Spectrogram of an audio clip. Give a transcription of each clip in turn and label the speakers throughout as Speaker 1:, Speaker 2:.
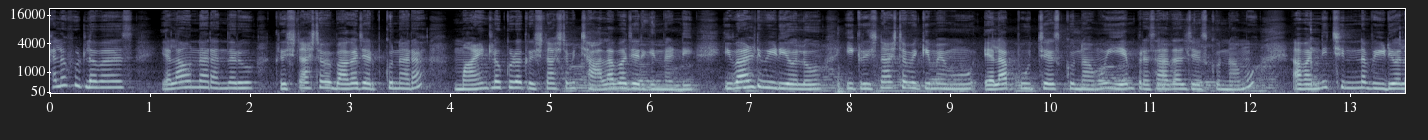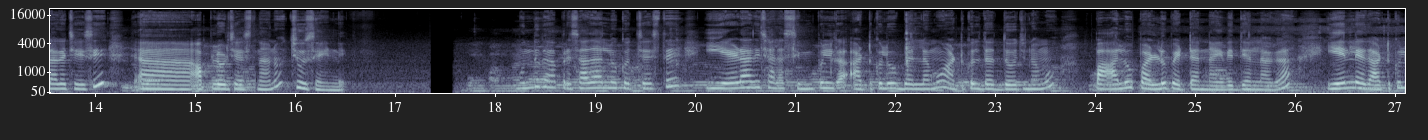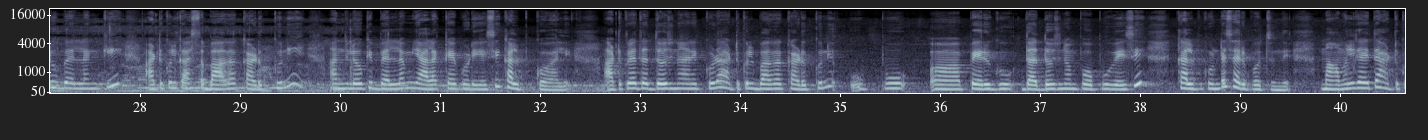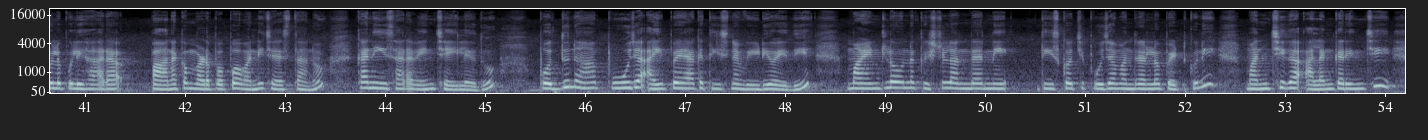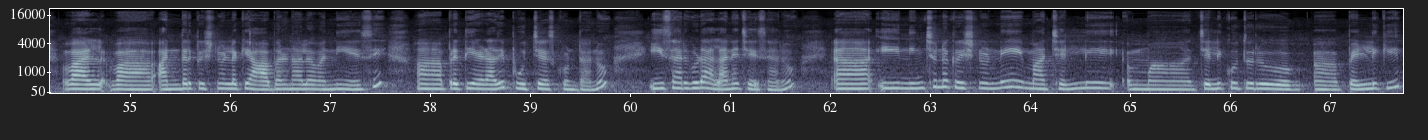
Speaker 1: Hello food lovers ఎలా ఉన్నారు అందరూ కృష్ణాష్టమి బాగా జరుపుకున్నారా? మా ఇంట్లో కూడా కృష్ణాష్టమి చాలా బాగా జరిగిందండి. ఇవాళ వీడియోలో ఈ కృష్ణాష్టమికి మేము ఎలా పూజ చేసుకున్నాము ఏం ప్రసాదాలు చేసుకున్నాము అవన్నీ చిన్న వీడియోలాగా చేసి అప్లోడ్ చేస్తున్నాను. చూసేయండి. ముందుగా ప్రసాదాల్లోకి వచ్చేస్తే ఈ ఏడాది చాలా సింపుల్గా అటుకులు బెల్లము అటుకులు దద్దోజనము పాలు పళ్ళు పెట్టాను నైవేద్యంలాగా. ఏం లేదు అటుకులు బెల్లంకి అటుకులు కాస్త బాగా కడుక్కుని అందులోకి బెల్లం యాలక్కాయ పొడి వేసి కలుపుకోవాలి. అటుకుల దద్దోజనానికి కూడా అటుకులు బాగా కడుక్కుని ఉప్పు పెరుగు దద్దోజనం పోపు వేసి కలుపుకుంటే సరిపోతుంది. మామూలుగా అయితే అటుకుల పులిహార పానకం వడపప్పు అవన్నీ చేస్తాను. కానీ ఈసారి అవేం చేయలేదు. పొద్దున పూజ అయిపోయాక తీసిన వీడియో ఇది. మా ఇంట్లో ఉన్న కృష్ణులందరినీ తీసుకొచ్చి పూజా మందిరంలో పెట్టుకుని మంచిగా అలంకరించి వాళ్ళ వా అందరి కృష్ణుళ్ళకి ఆభరణాలు అవన్నీ వేసి ప్రతి ఏడాది పూజ చేసుకుంటాను. ఈసారి కూడా అలానే చేశాను. ఈ నించున్న కృష్ణుడిని మా చెల్లి మా చెల్లి కూతురు పెళ్ళికి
